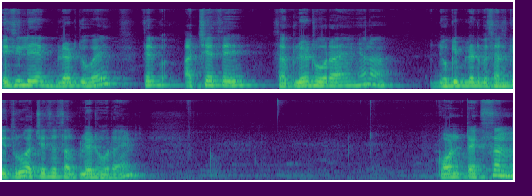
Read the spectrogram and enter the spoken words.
इसीलिए एक ब्लड जो है, सिर्फ़ अच्छे से सर्कुलेट हो रहा है है ना? जो कि ब्लड वेसल्स के थ्रू अच्छे से सर्कुलेट हो रहा है। Contraction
